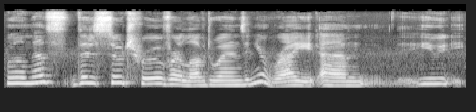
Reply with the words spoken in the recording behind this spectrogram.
Well, and that's that is so true of our loved ones, and you're right. Um, you,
